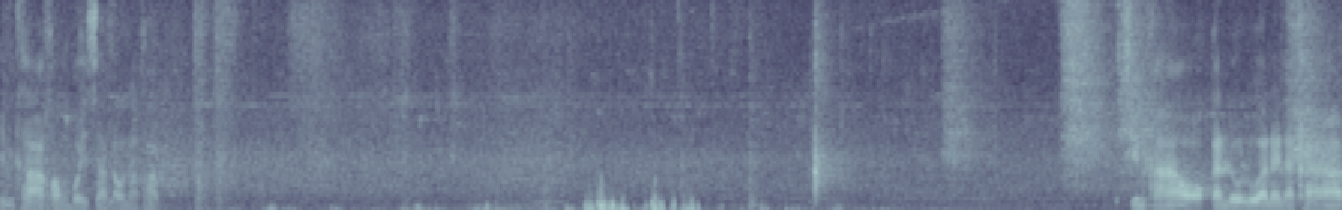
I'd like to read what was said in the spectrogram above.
สินค้าของบริษัทเรานะครับ สินค้าออกกันรัวๆเลยนะครับ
